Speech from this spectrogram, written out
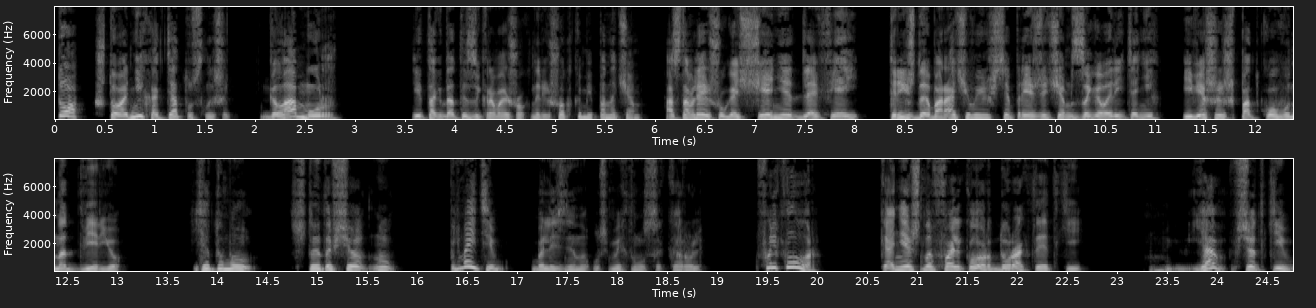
то, что они хотят услышать. Гламур. И тогда ты закрываешь окна решетками по ночам, оставляешь угощение для фей, трижды оборачиваешься, прежде чем заговорить о них, и вешаешь подкову над дверью. Я думал, что это все, ну, понимаете, — болезненно усмехнулся король, — фольклор. Конечно, фольклор, дурак ты эткий. — Я все-таки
